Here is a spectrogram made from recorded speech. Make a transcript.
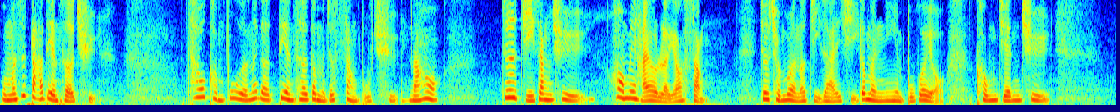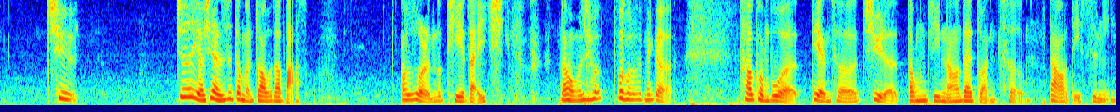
我们是搭电车去，超恐怖的，那个电车根本就上不去，然后就是挤上去，后面还有人要上，就全部人都挤在一起，根本你也不会有空间去去，就是有些人是根本抓不到把手，所有人都贴在一起，然后我们就坐了那个。超恐怖的电车去了东京，然后再转车到迪士尼。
